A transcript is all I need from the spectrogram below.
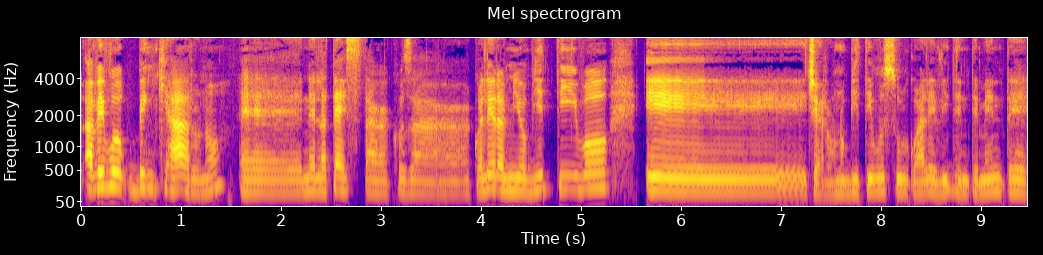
avevo ben chiaro no? eh, nella testa cosa, qual era il mio obiettivo e c'era un obiettivo sul quale evidentemente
